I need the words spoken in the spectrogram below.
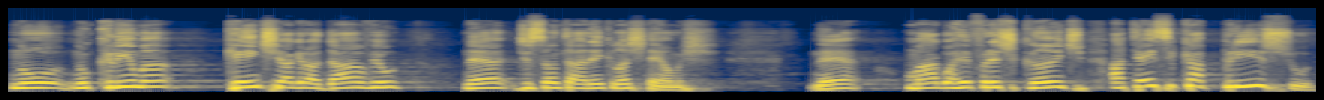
no, no clima quente e agradável né, de Santarém que nós temos. Né? Uma água refrescante, até esse capricho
